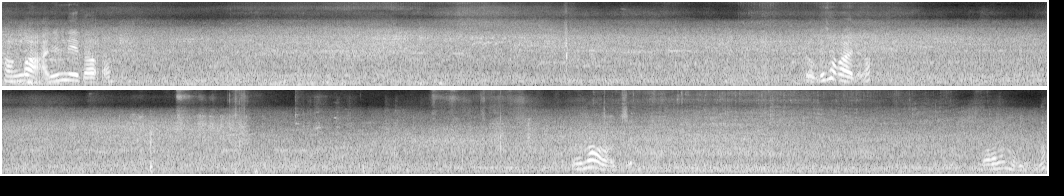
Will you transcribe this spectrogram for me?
광고 아닙니다. 여기서 가야 되나? 얼마나 남지? 만원 먹었나?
